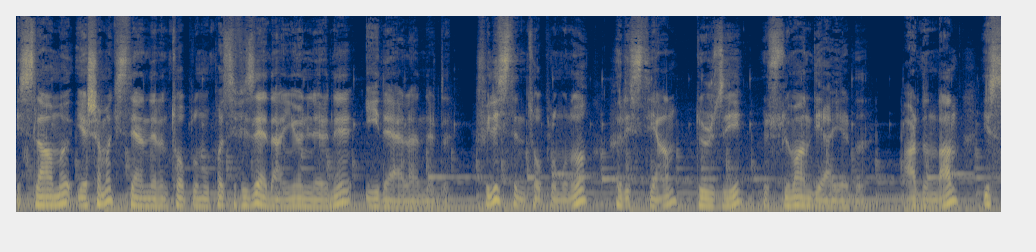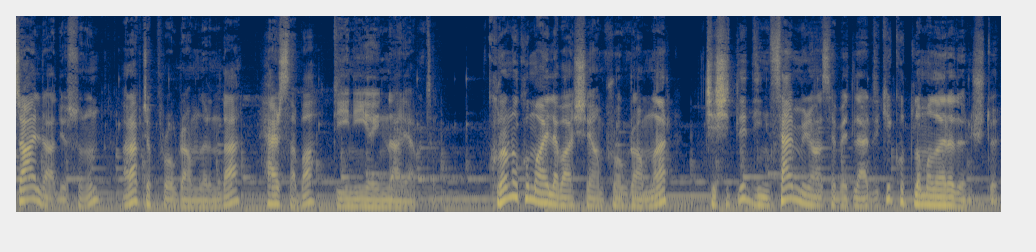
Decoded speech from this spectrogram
İslam'ı yaşamak isteyenlerin toplumu pasifize eden yönlerini iyi değerlendirdi. Filistin toplumunu Hristiyan, Dürzi, Müslüman diye ayırdı. Ardından İsrail Radyosu'nun Arapça programlarında her sabah dini yayınlar yaptı. Kur'an okumayla başlayan programlar çeşitli dinsel münasebetlerdeki kutlamalara dönüştü.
